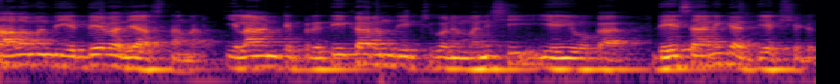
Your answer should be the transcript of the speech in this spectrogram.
చాలా మంది ఎద్దేవా చేస్తున్నారు. ఇలాంటి ప్రతీకారం తీర్చుకునే మనిషి ఈ ఒక దేశానికి అధ్యక్షుడు.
